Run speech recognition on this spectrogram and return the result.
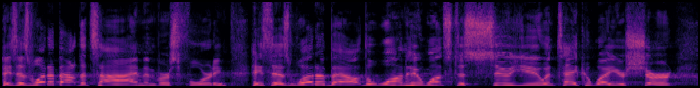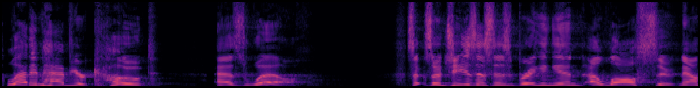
He says, What about the time, in verse 40? He says, What about the one who wants to sue you and take away your shirt? Let him have your coat as well. So, so Jesus is bringing in a lawsuit. Now,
